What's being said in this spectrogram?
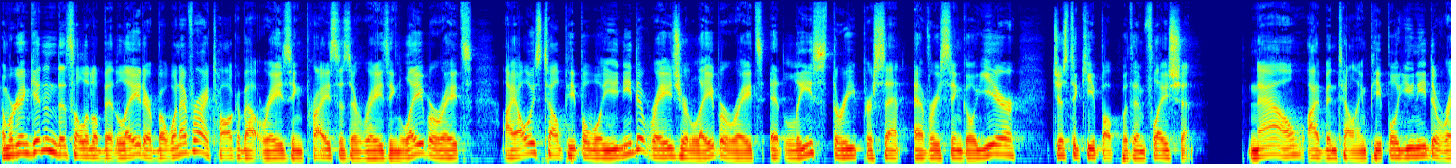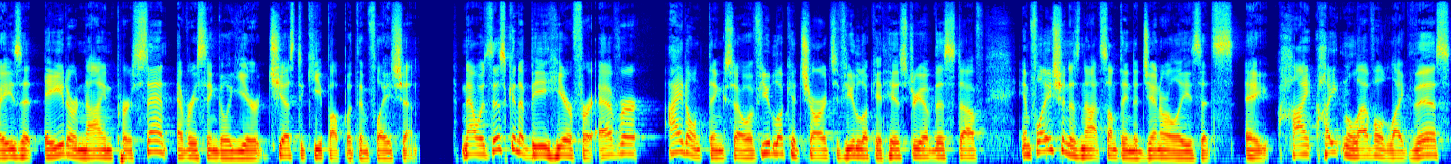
And we're going to get into this a little bit later, but whenever I talk about raising prices or raising labor rates, I always tell people, well, you need to raise your labor rates at least 3% every single year just to keep up with inflation. Now, I've been telling people you need to raise it 8 or 9% every single year just to keep up with inflation. Now, is this going to be here forever? I don't think so. If you look at charts, if you look at history of this stuff, inflation is not something that generally is at a high, heightened level like this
